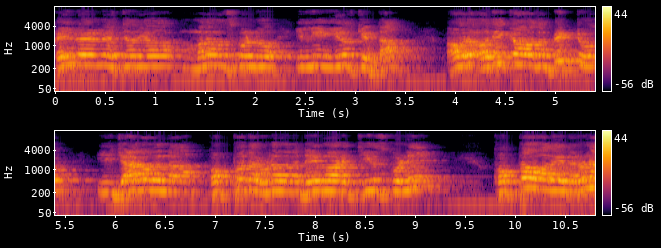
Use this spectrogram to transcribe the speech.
ಕೈ ಜನರಿಗೆ ಮನವೊಲಿಸಿಕೊಂಡು ಇಲ್ಲಿ ಇರೋದಕ್ಕಿಂತ ಅವರ ಅಧಿಕಾರವನ್ನು ಬಿಟ್ಟು ಈ ಜಾಗವನ್ನ ಕೊಪ್ಪದ ಋಣವನ್ನು ದಯಮಾಡಿ ತೀರಿಸಿಕೊಳ್ಳಿ. ಕೊಪ್ಪ ವಲಯದ ಋಣ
